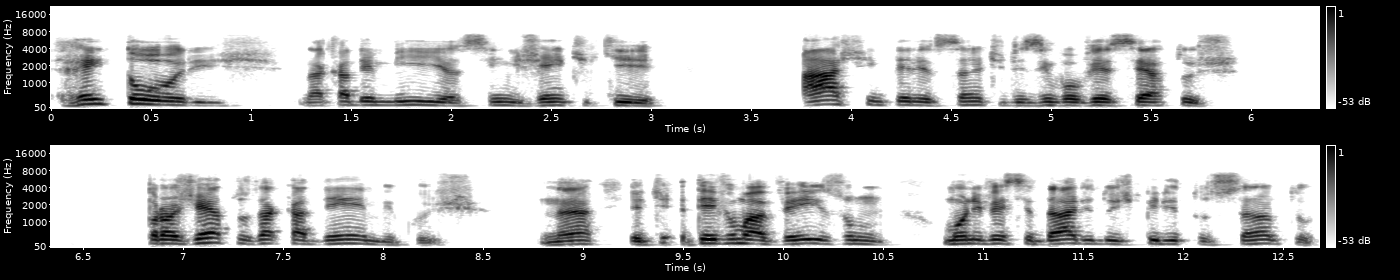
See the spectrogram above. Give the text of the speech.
reitores na academia, assim, gente que acha interessante desenvolver certos projetos acadêmicos. Né? Teve uma vez um, uma universidade do Espírito Santo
